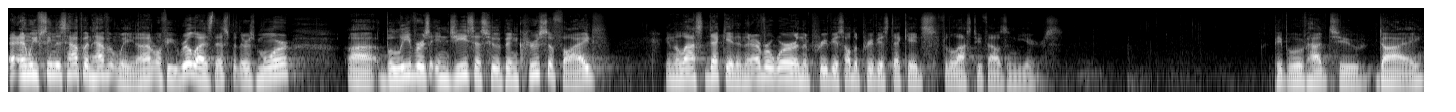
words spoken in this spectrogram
And we've seen this happen, haven't we? Now, I don't know if you realize this, but there's more uh, believers in Jesus who have been crucified in the last decade than there ever were in the previous, all the previous decades for the last 2,000 years. People who've had to die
